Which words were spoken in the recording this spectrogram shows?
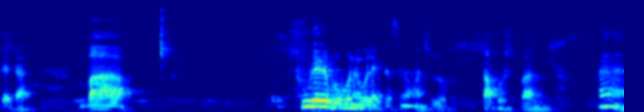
সেটা। বা সুরের ভুবনে বলে একটা সিনেমা ছিল, তাপস পাল। হ্যাঁ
